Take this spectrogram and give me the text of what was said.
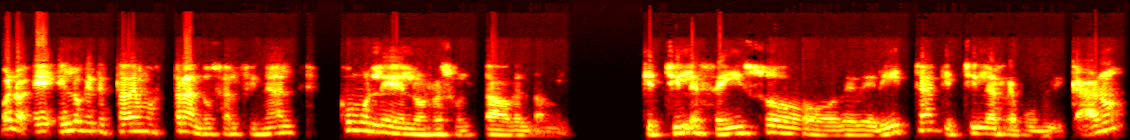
bueno, es, es, lo que te está demostrando, o sea, al final, ¿cómo lee los resultados del domingo? Que Chile se hizo de derecha, que Chile es republicano.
